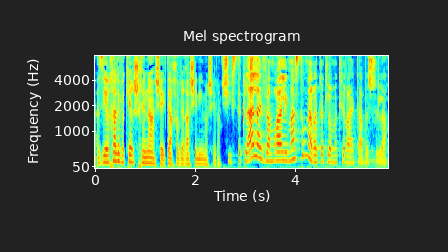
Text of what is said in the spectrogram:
אז היא הלכה לבקר שכנה שהייתה חברה של אימא שלה. שהיא הסתכלה עליי ואמרה לי, מה זאת אומרת את לא מכירה את אבא שלך?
